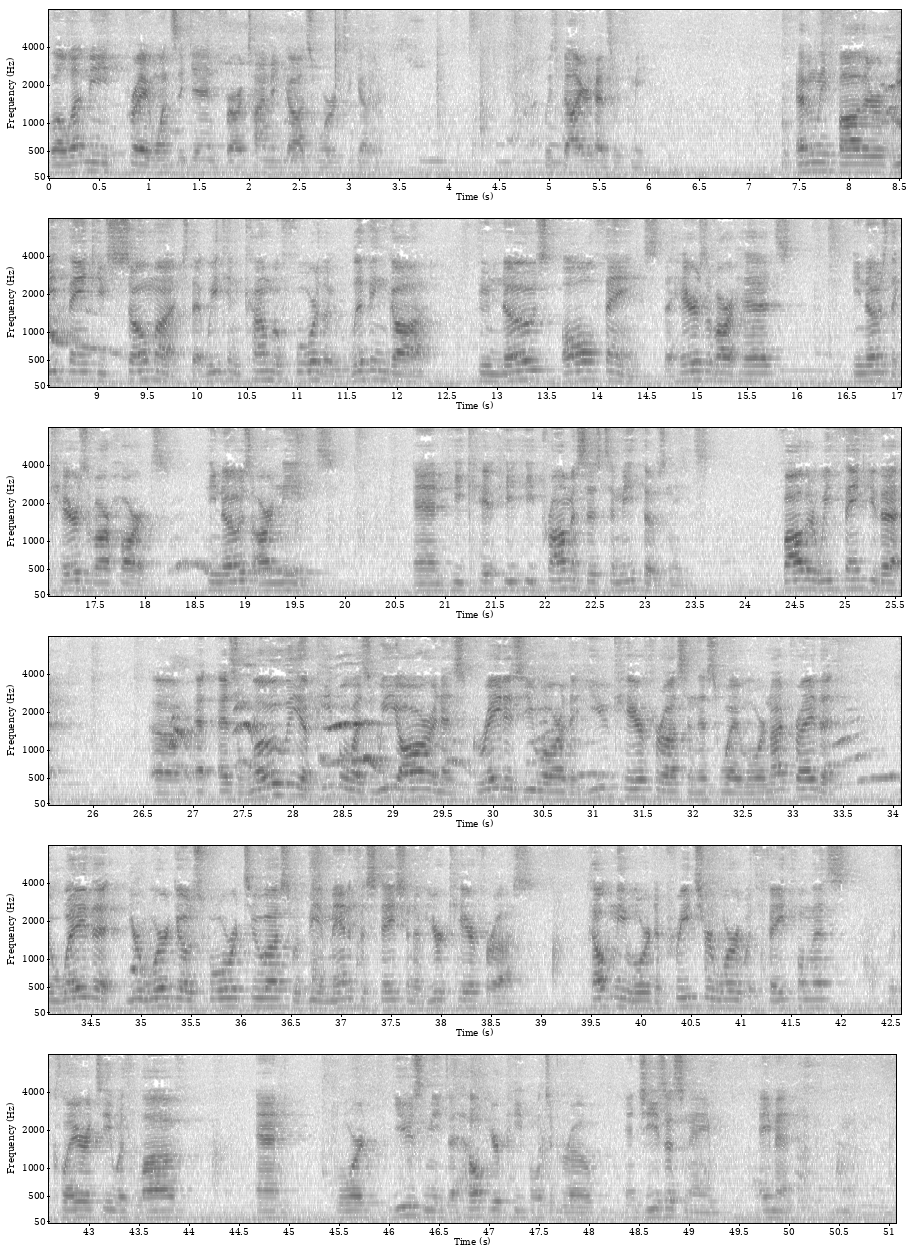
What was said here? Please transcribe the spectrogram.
Well, let me pray once again for our time in God's Word together. Please bow your heads with me. Heavenly Father, we thank you so much that we can come before the living God who knows all things, the hairs of our heads. He knows the cares of our hearts. He knows our needs. And he, he, he promises to meet those needs. Father, we thank you that uh, as lowly a people as we are and as great as you are, that you care for us in this way, Lord. And I pray that the way that your word goes forward to us would be a manifestation of your care for us. Help me, Lord, to preach your word with faithfulness, with clarity, with love. And, Lord, use me to help your people to grow. In Jesus' name, amen.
